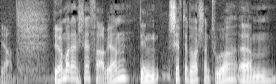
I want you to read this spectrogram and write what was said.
Ja. Wir hören mal deinen Chef, Fabian, den Chef der Deutschlandtour. Ähm,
